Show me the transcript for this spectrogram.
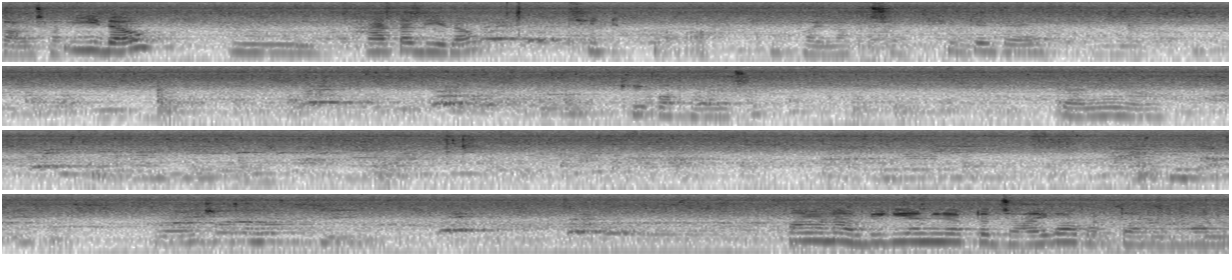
চাল ছাড় ই দাও। হাতা দিয়ে দাও। ছিট খুব ভয় লাগছে। ছিটে যায়। কে কথা বলছে? জানি না আমার না বিরিয়ানির একটা জায়গা করতে হবে ভালো।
